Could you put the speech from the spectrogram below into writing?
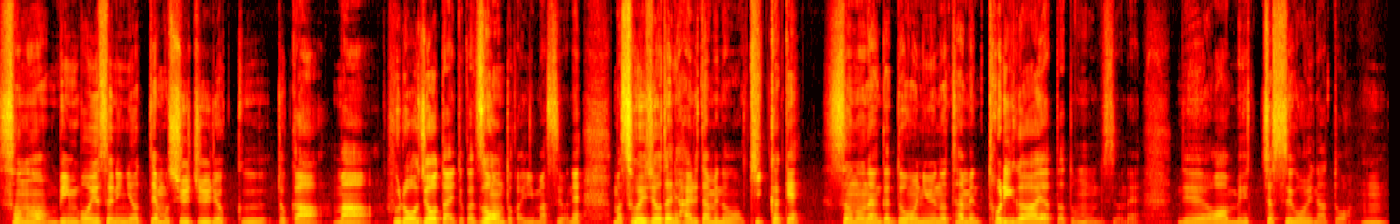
その貧乏ゆすりによっても集中力とか、まあ、フロー状態とかゾーンとか言いますよね。まあそういう状態に入るためのきっかけ？そのなんか導入のためのトリガーやったと思うんですよね。で、あ、めっちゃすごいなと。うん。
